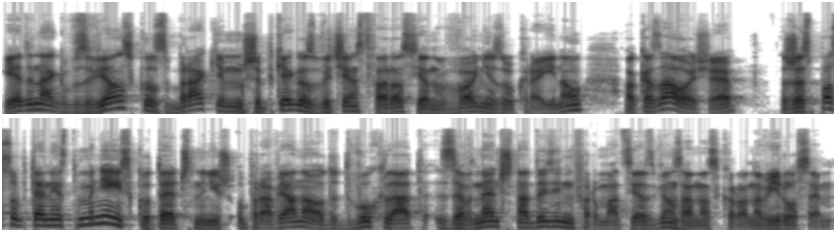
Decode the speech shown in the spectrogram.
Jednak w związku z brakiem szybkiego zwycięstwa Rosjan w wojnie z Ukrainą okazało się, że sposób ten jest mniej skuteczny niż uprawiana od dwóch lat zewnętrzna dezinformacja związana z koronawirusem.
